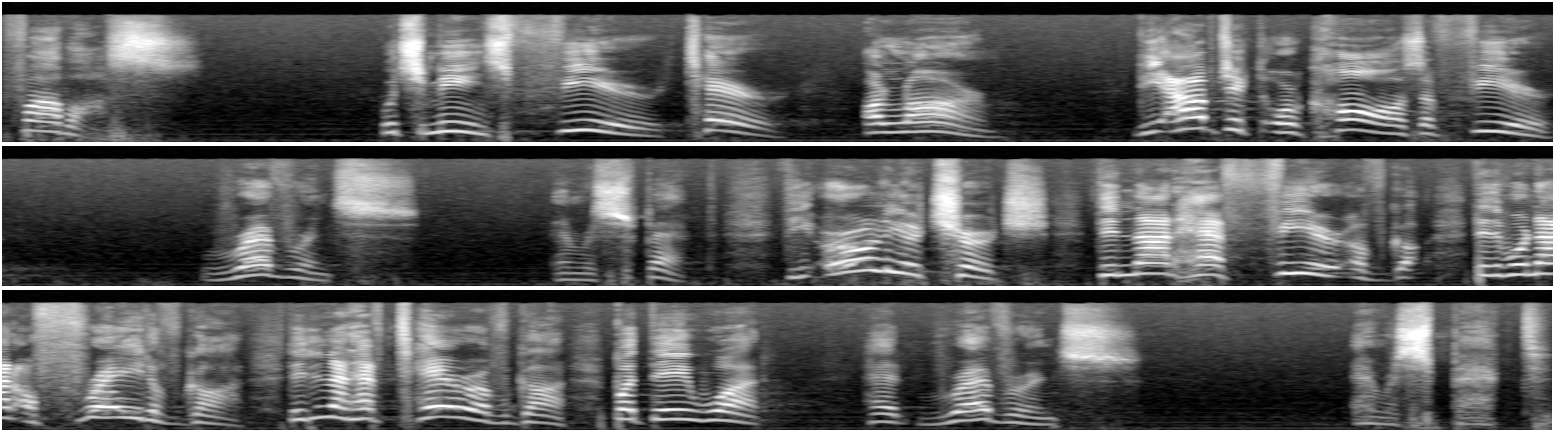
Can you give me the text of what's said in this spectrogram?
phobos, which means fear, terror, alarm, the object or cause of fear, reverence, and respect. The earlier church did not have fear of God. They were not afraid of God. They did not have terror of God. But they what? Had reverence and respect.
